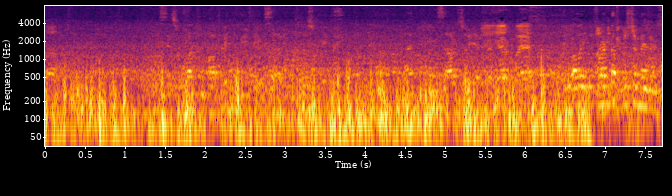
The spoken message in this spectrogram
Ah. This is what public meetings are those days. And he is also a Here where? Oh, in front of Mr. Menon's.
